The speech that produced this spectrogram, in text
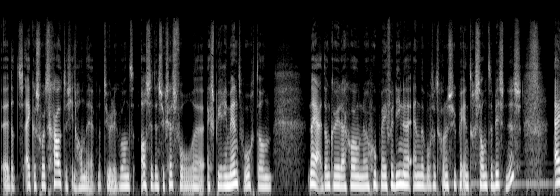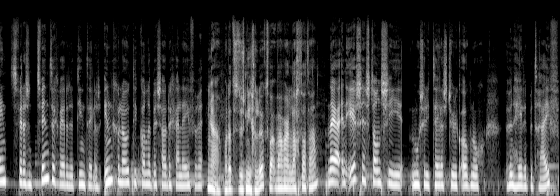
dat is eigenlijk een soort goud dat je in handen hebt natuurlijk. Want als dit een succesvol uh, experiment wordt, dan, nou ja, dan kun je daar gewoon goed mee verdienen en dan wordt het gewoon een super interessante business. Eind 2020 werden de tientelers ingelood die cannabis zouden gaan leveren. Ja, maar dat is dus niet gelukt. Waar, waar, waar lag dat aan? Nou ja, in eerste instantie moesten die telers natuurlijk ook nog hun hele bedrijf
